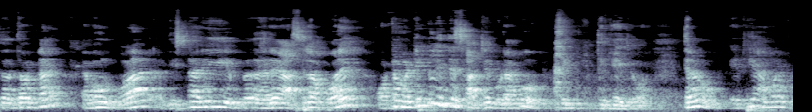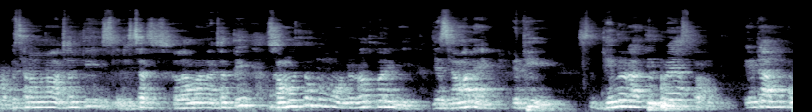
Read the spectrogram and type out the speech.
ଦରକାର ଏବଂ ୱାର୍ଡ଼ ଡିକ୍ସନାରୀରେ ଆସିଲା ପରେ ଅଟୋମେଟିକାଲି ସେ ସବଜେକ୍ଟ ଗୁଡ଼ାକୁ ଠିକ୍ ହେଇଯିବ। ତେଣୁ ଏଠି ଆମର ପ୍ରଫେସରମାନେ ଅଛନ୍ତି ରିସର୍ଚ୍ଚ ସ୍କଲାରମାନେ ଅଛନ୍ତି ସମସ୍ତଙ୍କୁ ମୁଁ ଅନୁରୋଧ କରିବି ଯେ ସେମାନେ ଏଠି ଦିନ ରାତି ପ୍ରୟାସ କରନ୍ତି। ଏଇଟା ଆମକୁ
